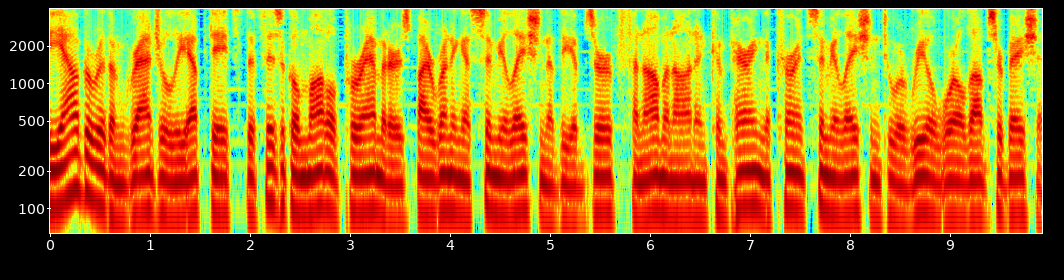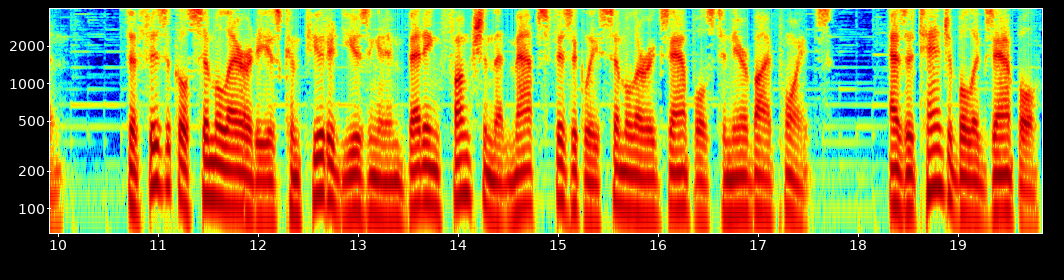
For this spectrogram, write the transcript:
The algorithm gradually updates the physical model parameters by running a simulation of the observed phenomenon and comparing the current simulation to a real-world observation. The physical similarity is computed using an embedding function that maps physically similar examples to nearby points. As a tangible example,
